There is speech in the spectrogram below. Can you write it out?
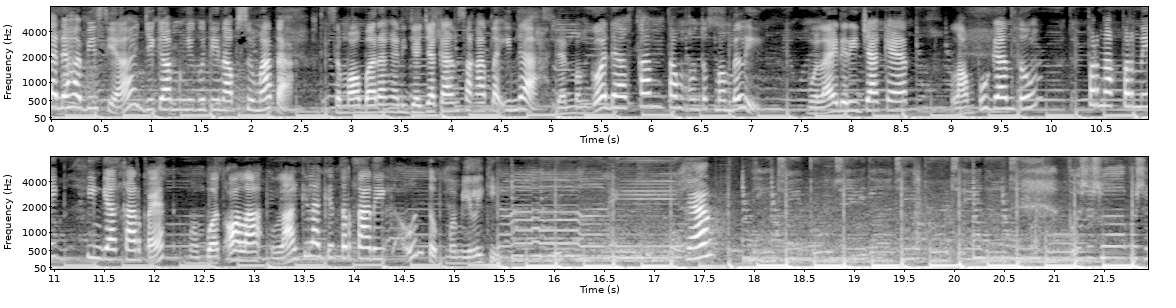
ada habisnya jika mengikuti nafsu mata. Semua barang yang dijajakan sangatlah indah dan menggoda kantong untuk membeli. Mulai dari jaket, lampu gantung, pernak-pernik, hingga karpet membuat Ola lagi-lagi tertarik untuk memiliki. Yang I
